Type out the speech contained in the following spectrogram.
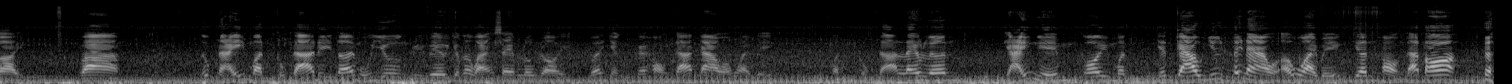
Vời. Và lúc nãy mình cũng đã đi tới mũi dương review cho các bạn xem luôn rồi, với những cái hòn đá cao ở ngoài biển. Mình cũng đã leo lên, trải nghiệm coi mình trên cao như thế nào ở ngoài biển trên hòn đá to.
